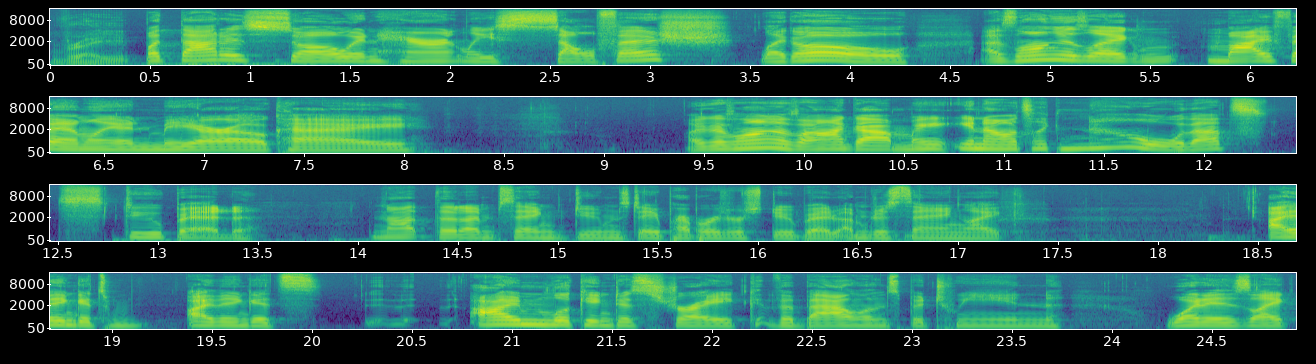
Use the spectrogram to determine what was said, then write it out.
right. But that is so inherently selfish. Like, oh, as long as like my family and me are okay. Like as long as I got me, you know, it's like no, that's stupid. Not that I'm saying doomsday preppers are stupid. I'm just saying like I think it's I think it's I'm looking to strike the balance between what is like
